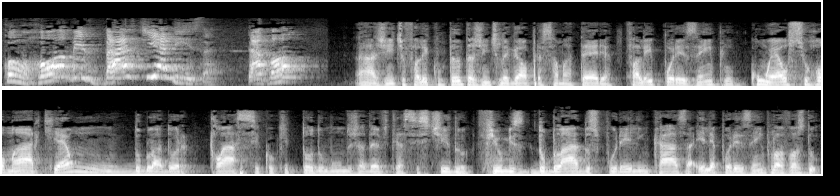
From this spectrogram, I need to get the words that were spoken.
com Homer, Bart e a Lisa, tá bom? Ah, gente, eu falei com tanta gente legal para essa matéria. Falei, por exemplo, com Elcio Romar, que é um dublador clássico que todo mundo já deve ter assistido filmes dublados por ele em casa. Ele é, por exemplo, a voz do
